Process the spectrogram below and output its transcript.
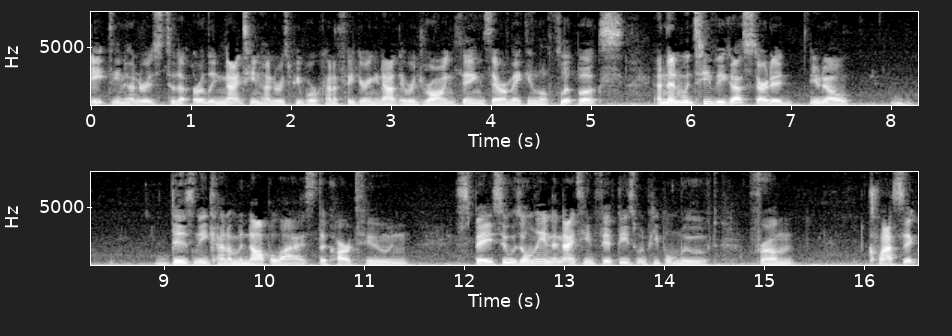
1800s to the early 1900s. People were kind of figuring it out. They were drawing things. They were making little flip books. And then when TV got started, you know, Disney kind of monopolized the cartoon space. It was only in the 1950s when people moved from classic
